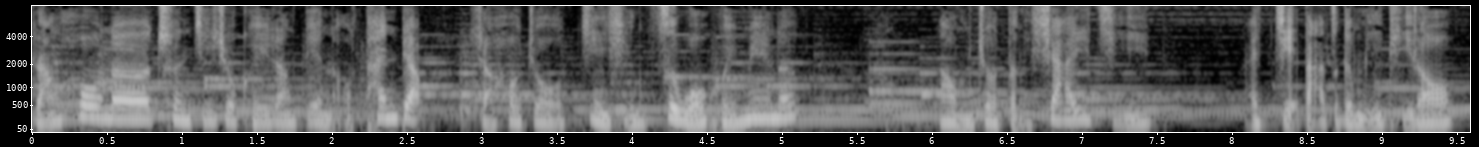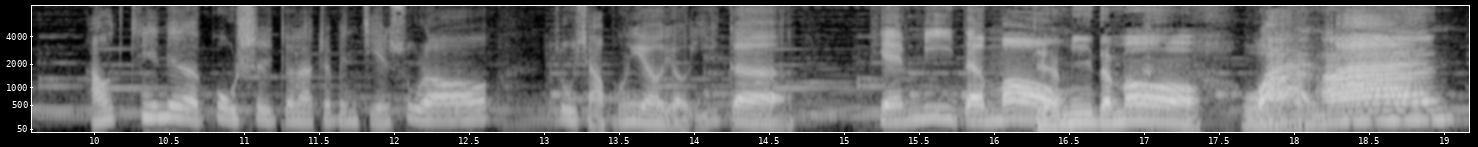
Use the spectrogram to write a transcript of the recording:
然后呢，趁机就可以让电脑瘫掉？小浩就进行自我毁灭呢？那我们就等下一集来解答这个谜题喽。好，今天的故事就到这边结束喽。祝小朋友有一个甜蜜的梦，甜蜜的梦，晚安。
